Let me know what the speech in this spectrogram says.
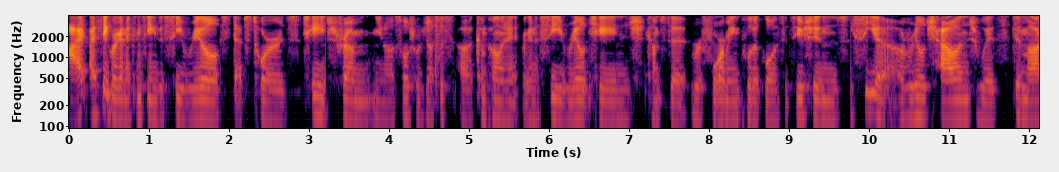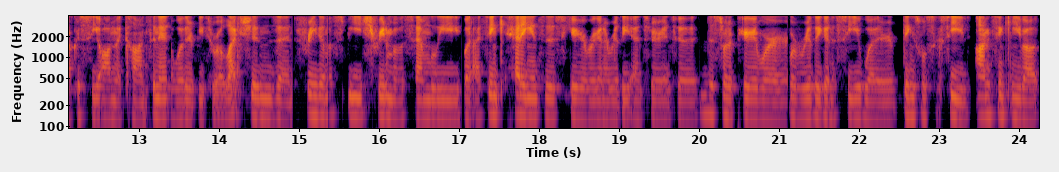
I, I think we're going to continue to see real steps towards change from you know a social justice uh, component. We're going to see real change comes to reforming political institutions. We see a, a real challenge with democracy on the continent, whether it be through elections and freedom of speech, freedom of assembly. But I think heading into this year, we're going to really enter into this sort of period where we're really going to see whether things will succeed. I'm thinking about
